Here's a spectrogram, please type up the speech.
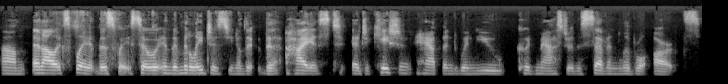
Um, and I'll explain it this way. So, in the Middle Ages, you know, the, the highest education happened when you could master the seven liberal arts.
